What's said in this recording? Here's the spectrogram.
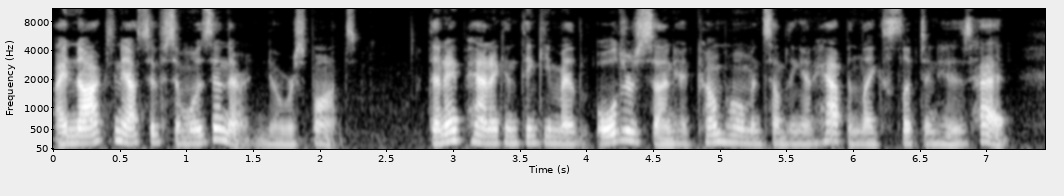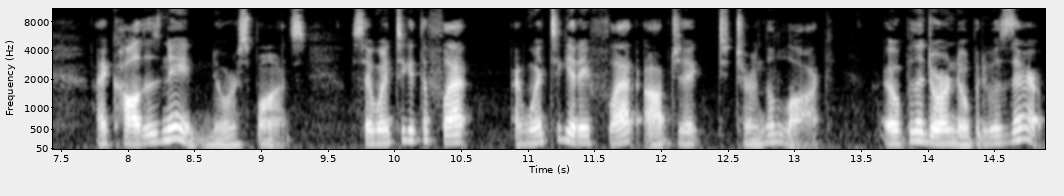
I knocked and asked if someone was in there. No response. Then I panicked and thinking my older son had come home and something had happened, like slipped in his head. I called his name, no response. So I went to get the flat I went to get a flat object to turn the lock. I opened the door, nobody was there.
